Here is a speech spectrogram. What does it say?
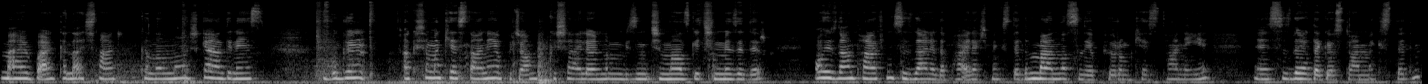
Merhaba arkadaşlar, kanalıma hoş geldiniz. Bugün akşama kestane yapacağım. Kış aylarının bizim için vazgeçilmezidir. O yüzden tarifini sizlerle de paylaşmak istedim. Ben nasıl yapıyorum kestaneyi e, sizlere de göstermek istedim.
